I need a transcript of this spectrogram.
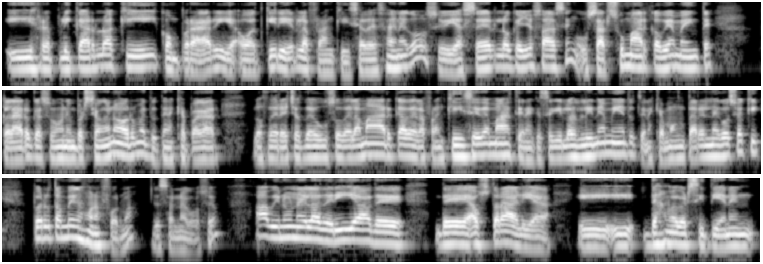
y replicarlo aquí, comprar y, o adquirir la franquicia de ese negocio y hacer lo que ellos hacen, usar su marca, obviamente. Claro que eso es una inversión enorme, tú tienes que pagar los derechos de uso de la marca, de la franquicia y demás, tienes que seguir los lineamientos, tienes que montar el negocio aquí, pero también es una forma de hacer negocio. Ah, vino una heladería de, de Australia y, déjame ver si tienen,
